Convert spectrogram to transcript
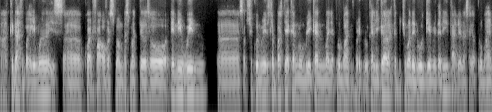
uh, Kedah tempat kelima is uh, quite far over 19 mata so any win uh, subsequent wins lepas ni akan memberikan banyak perubahan kepada kedudukan liga lah tapi cuma ada dua game ni tadi tak adalah sangat perubahan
